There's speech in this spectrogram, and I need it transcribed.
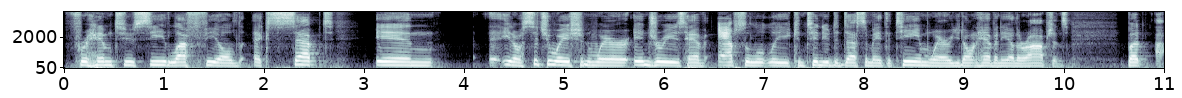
for him to see left field except in you know, a situation where injuries have absolutely continued to decimate the team where you don't have any other options. But uh,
